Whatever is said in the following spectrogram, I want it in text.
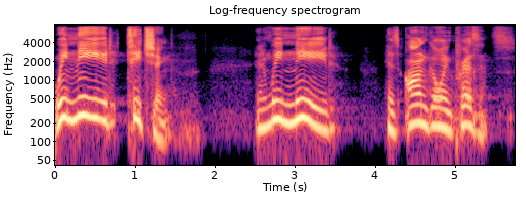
We need teaching, and we need his ongoing presence.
